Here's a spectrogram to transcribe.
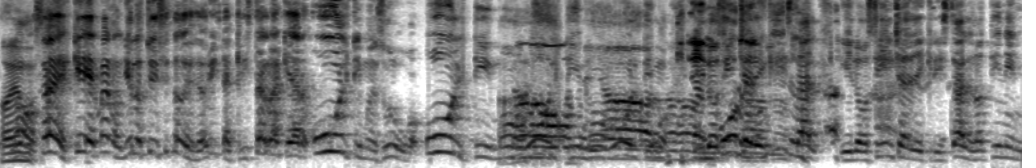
No, ¿sabes qué, hermano? Yo lo estoy diciendo desde ahorita. Cristal va a quedar último en su grupo. Último, último, último. Y los hinchas de Cristal, y los hinchas de Cristal no tienen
